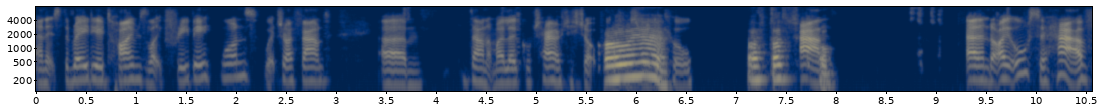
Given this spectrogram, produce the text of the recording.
and it's the Radio Times like freebie ones, which I found um, down at my local charity shop. Oh, yeah. really cool. that's that's And cool. And I also have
